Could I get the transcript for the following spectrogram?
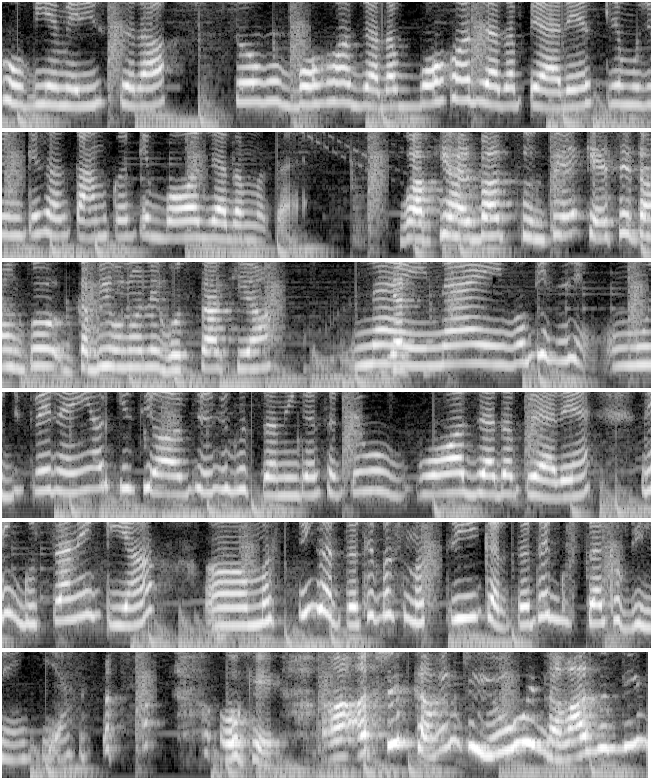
खो भी है मेरी तरह। सो वो बहुत ज़्यादा बहुत ज़्यादा प्यारे हैं इसलिए मुझे उनके साथ काम करके बहुत ज़्यादा मज़ा आया। वो आपकी हर बात सुनते हैं कैसे था उनको कभी उन्होंने गुस्सा किया नहीं नहीं वो किसी मुझ पे नहीं और किसी और पे भी गुस्सा नहीं कर सकते वो बहुत ज़्यादा प्यारे हैं नहीं गुस्सा नहीं किया अ, मस्ती करते थे बस मस्ती ही करते थे गुस्सा कभी नहीं किया. Uh, to you with Nawazuddin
